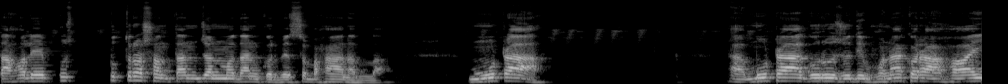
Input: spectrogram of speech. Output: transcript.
তাহলে পুত্র সন্তান জন্মদান করবে সোবাহান আল্লাহ মোটা মোটা গরু যদি ভুনা করা হয়,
